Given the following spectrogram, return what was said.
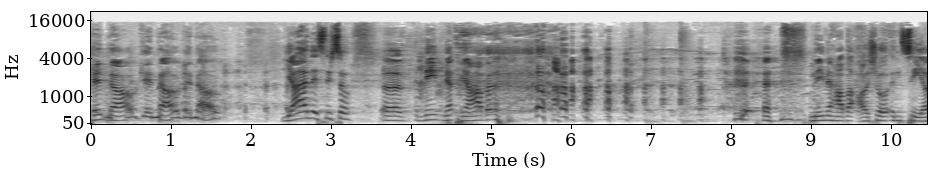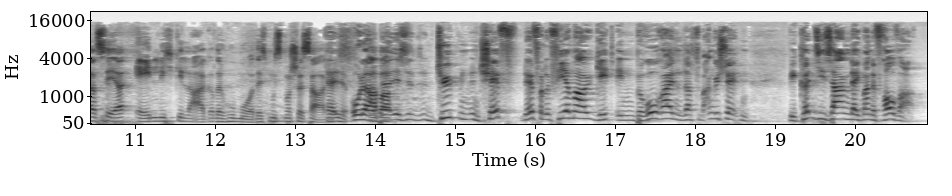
genau, genau, genau. Ja, das ist so, äh, nee, wir, wir haben... nee, wir haben auch schon einen sehr, sehr ähnlich gelagerten Humor, das muss man schon sagen. Oder Aber, ist ein Typ, ein Chef ne, von der Firma, geht in ein Büro rein und sagt zum Angestellten, wie können Sie sagen, dass ich meine Frau war?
